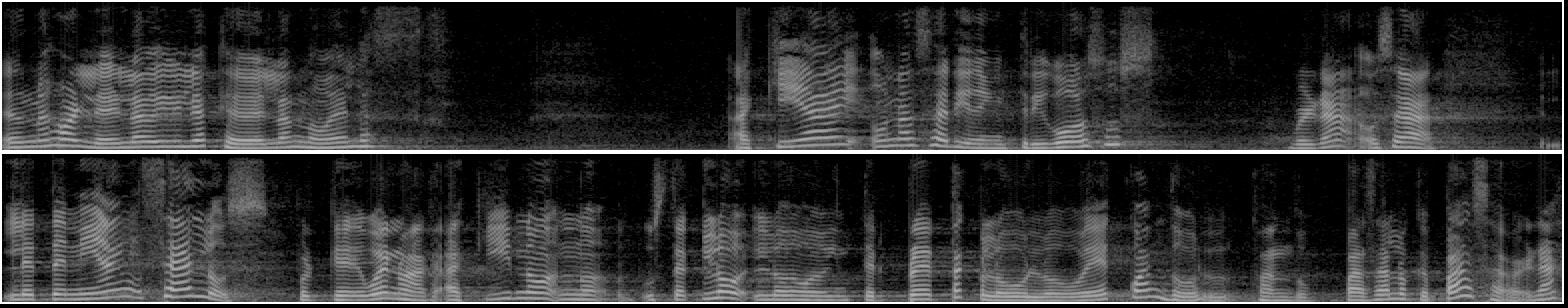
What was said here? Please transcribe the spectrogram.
es mejor leer la Biblia que ver las novelas. Aquí hay una serie de intrigosos, ¿verdad? O sea, le tenían celos, porque bueno, aquí no, no usted lo, interpreta, lo, lo, ve cuando, cuando pasa lo que pasa, ¿verdad?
